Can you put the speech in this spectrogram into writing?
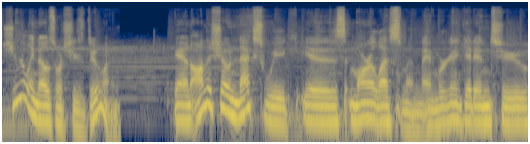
she really knows what she's doing. And on the show next week is Mara Lessman, and we're going to get into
